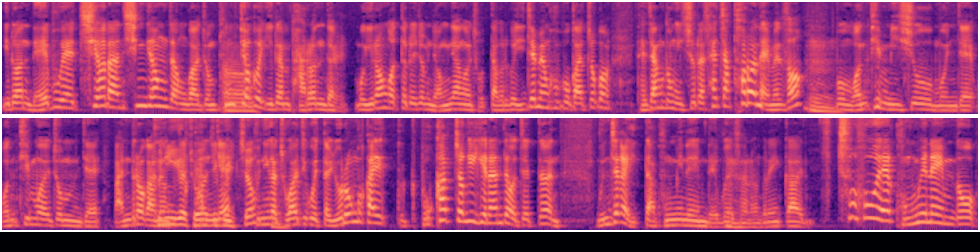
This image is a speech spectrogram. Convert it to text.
이런 내부의 치열한 신경전과 좀 품격을 어. 잃은 발언들 뭐 이런 것들이 좀 영향을 줬다. 그리고 이재명 후보가 조금 대장동 이슈를 살짝 털어내면서 음. 뭐 원팀 이슈 뭐 이제 원팀을 좀 이제 만들어가는 분위기가 좋아지고 단계, 있죠. 분위기가 음. 좋아지고 있다. 이런 것까지 그 복합적이긴 한데 어쨌든 문제가 있다. 국민의힘 내부에서는 음. 그러니까 추후에 국민의힘도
